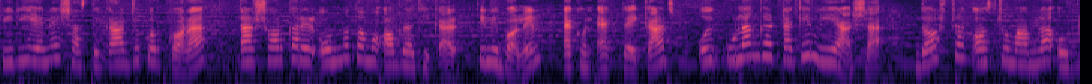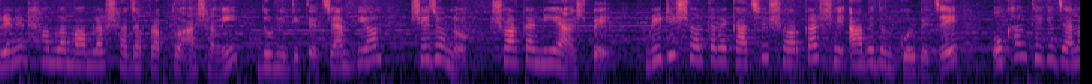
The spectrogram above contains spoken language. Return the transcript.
ফিরিয়ে এনে শাস্তি কার্যকর করা তার সরকারের অন্যতম অগ্রাধিকার। তিনি বলেন, এখন একটাই কাজ, ওই কুলাঙ্গারটাকে নিয়ে আসা। দশ ট্রাক অস্ত্র মামলা ও গ্রেনেড হামলা মামলার সাজাপ্রাপ্ত আসামি, দুর্নীতিতে চ্যাম্পিয়ন, সেজন্য সরকার নিয়ে আসবে। ব্রিটিশ সরকারের কাছে সরকার সেই আবেদন করবে যে, ওখান থেকে যেন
